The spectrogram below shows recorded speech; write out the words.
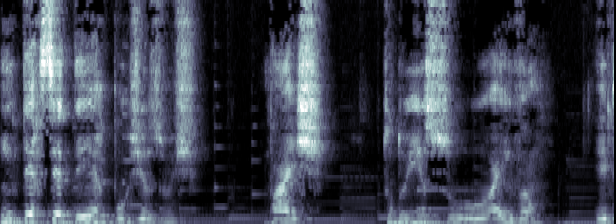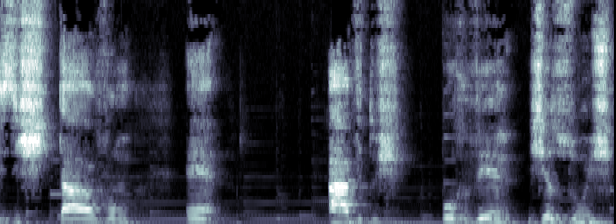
interceder por Jesus. Mas tudo isso é em vão. Eles estavam é, ávidos por ver Jesus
